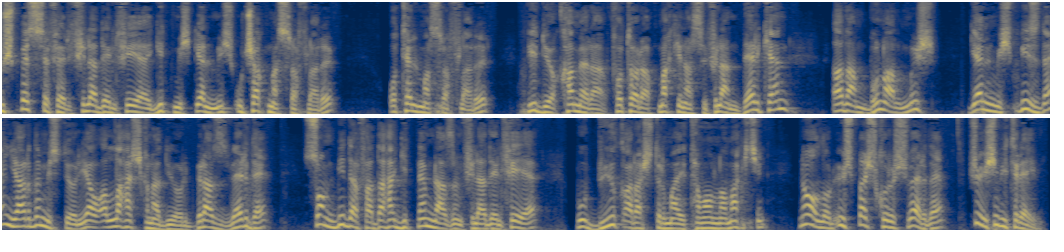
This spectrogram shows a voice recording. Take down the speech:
3-5 sefer Philadelphia'ya gitmiş gelmiş uçak masrafları, otel masrafları, video kamera, fotoğraf makinesi filan derken adam bunalmış gelmiş bizden yardım istiyor. Ya Allah aşkına diyor biraz ver de son bir defa daha gitmem lazım Philadelphia'ya. Bu büyük araştırmayı tamamlamak için ne olur 3-5 kuruş ver de şu işi bitireyim.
